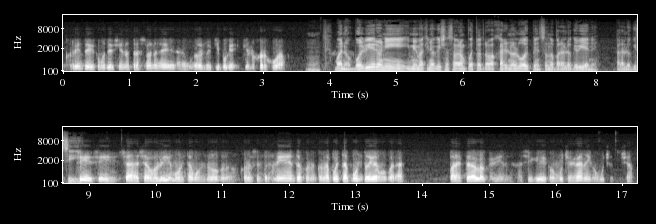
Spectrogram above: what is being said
Corriente, como te decía, en nuestra zona, era uno de los equipos que, mejor jugaba. Mm. Bueno, volvieron y, me imagino que ya se habrán puesto a trabajar en All pensando para lo que viene, para lo que sigue. Sí, sí, ya, ya volvimos, estamos de nuevo con los, entrenamientos, con, la puesta a punto, digamos, para, para esperar lo que viene. Así que con muchas ganas y con mucho entusiasmo.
